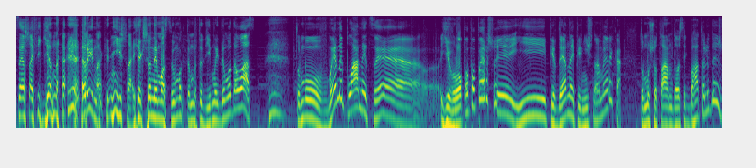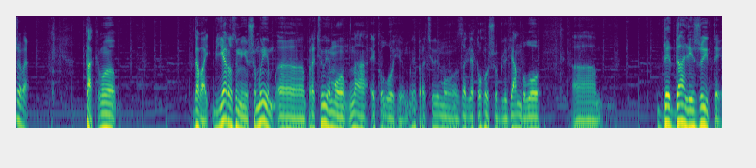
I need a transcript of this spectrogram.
це ж офігенна ринок, ніша. Якщо нема сумок, то ми тоді ми йдемо до вас. Тому в мене плани це Європа, по-перше, і Південна і Північна Америка. Тому що там досить багато людей живе. Так, давай. Я розумію, що ми е, працюємо на екологію. Ми працюємо для того, щоб людям було е, де далі жити.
